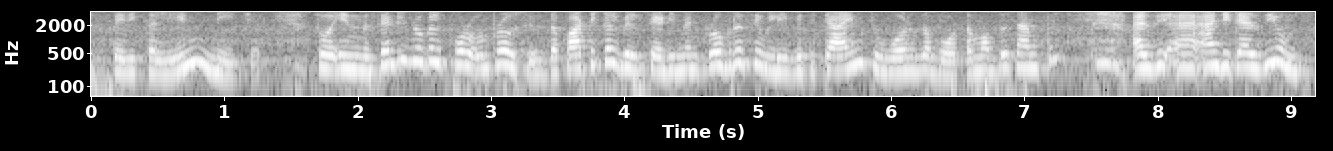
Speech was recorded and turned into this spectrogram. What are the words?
spherical in nature so in the centrifugal process the particle will sediment progressively with time towards the bottom of the sample and it assumes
